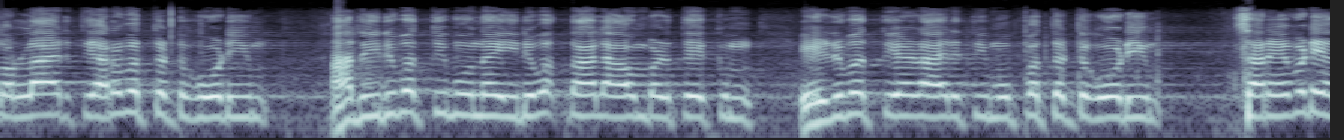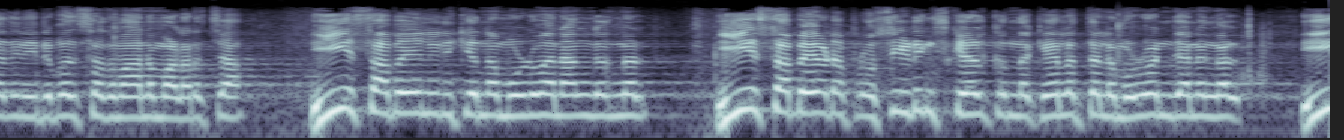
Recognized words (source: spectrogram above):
തൊള്ളായിരത്തി അറുപത്തെട്ട് കോടിയും അത് ഇരുപത്തിമൂന്ന് മൂന്ന് ആകുമ്പോഴത്തേക്കും എഴുപത്തി ഏഴായിരത്തി മുപ്പത്തെട്ട് കോടിയും സാർ എവിടെയാണ് അതിന് ഇരുപത് ശതമാനം വളർച്ച? ഈ സഭയിലിരിക്കുന്ന മുഴുവൻ അംഗങ്ങൾ ഈ സഭയുടെ പ്രൊസീഡിങ്സ് കേൾക്കുന്ന കേരളത്തിലെ മുഴുവൻ ജനങ്ങൾ ഈ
